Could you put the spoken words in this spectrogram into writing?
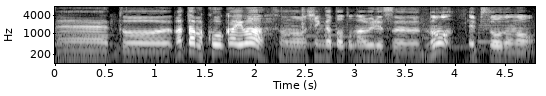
えー、っと、まあ、多分公開は、その、新型大人ウイルスのエピソードの、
